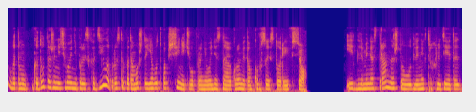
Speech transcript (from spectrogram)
в этом году даже ничего не происходило, просто потому что я вот вообще ничего про него не знаю, кроме там курса истории, все. И для меня странно, что для некоторых людей это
